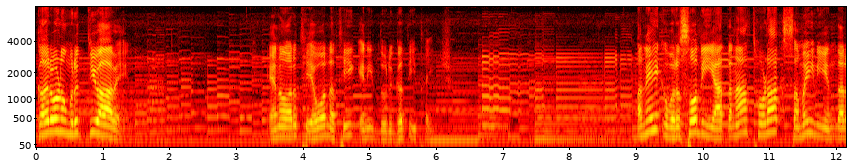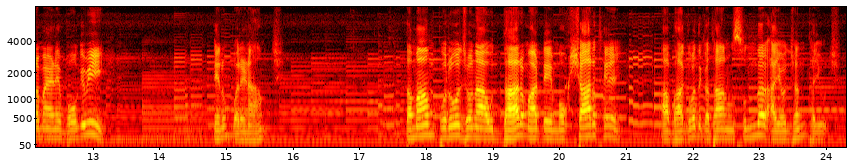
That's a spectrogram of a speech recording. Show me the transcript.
કરુણ મૃત્યુ આવે. એનો અર્થ એવો નથી કે એની દુર્ગતિ થઈ છે. અનેક વર્ષોની યાતના થોડાક સમયની અંદરમાં એને ભોગવી. એનું પરિણામ છે. તમામ પૂર્વજોના ઉદ્ધાર માટે મોક્ષાર્થે આ ભાગવત કથાનું સુંદર આયોજન થયું છે.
